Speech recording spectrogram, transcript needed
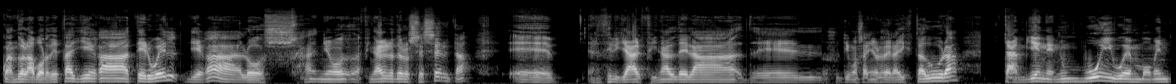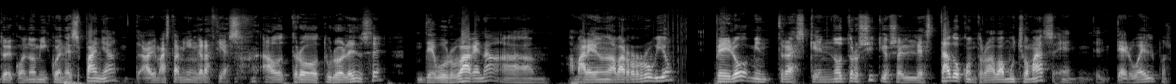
cuando la bordeta llega a Teruel, llega a los años, a finales de los 60, eh, es decir, ya al final de, los últimos años de la dictadura, también en un muy buen momento económico en España, además también gracias a otro turolense de Burvágena, a, a Mariano Navarro Rubio, pero mientras que en otros sitios el Estado controlaba mucho más, en, Teruel, pues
